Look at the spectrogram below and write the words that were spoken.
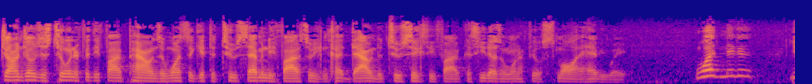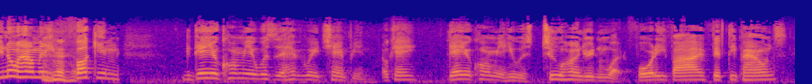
Jon Jones is 255 pounds and wants to get to 275 so he can cut down to 265 because he doesn't want to feel small at heavyweight. What, nigga? You know how many fucking Daniel Cormier was the heavyweight champion, okay? Daniel Cormier, he was 200 and what, 45, 50 pounds?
